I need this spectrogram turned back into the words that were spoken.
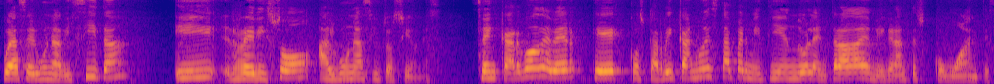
fue a hacer una visita y revisó algunas situaciones. Se encargó de ver que Costa Rica no está permitiendo la entrada de migrantes como antes.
